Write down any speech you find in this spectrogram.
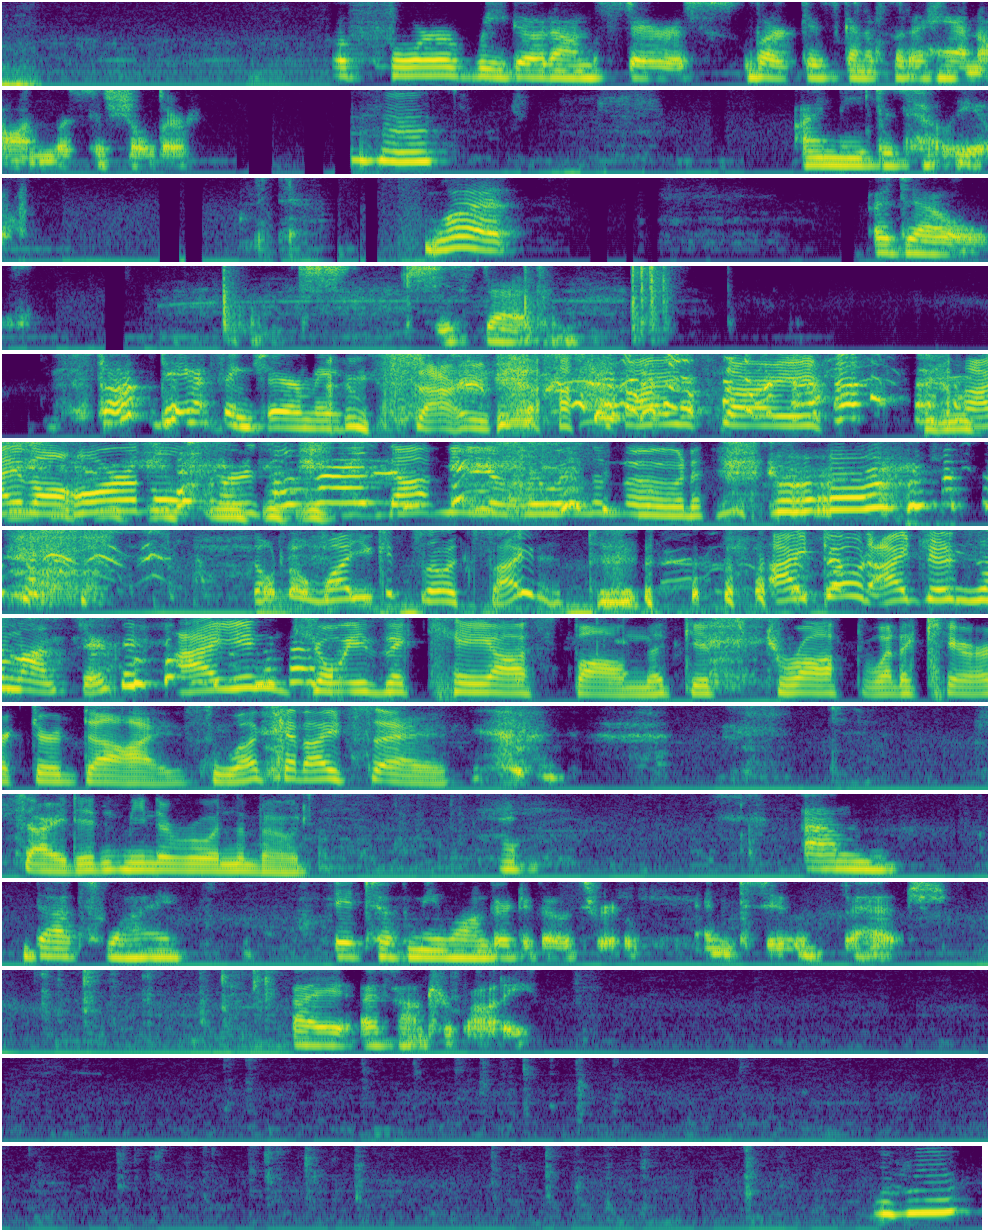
Before we go downstairs, Lark is going to put a hand on Liss's shoulder. Mm-hmm. I need to tell you, What? Adele, sh- she's dead. Stop dancing, Jeremy. I'm sorry. I'm sorry. I'm a horrible person. I did not mean to ruin the mood. Don't know why you get so excited. I don't. I just. He's just a monster. I enjoy the chaos bomb that gets dropped when a character dies. What can I say? Sorry, didn't mean to ruin the mood. Um, that's why it took me longer to go through into the hedge. I I found her body. Mm-hmm.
